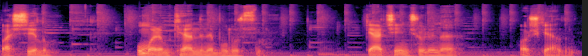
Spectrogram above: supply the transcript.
başlayalım. Umarım kendini bulursun. Gerçeğin çölüne hoş geldin.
